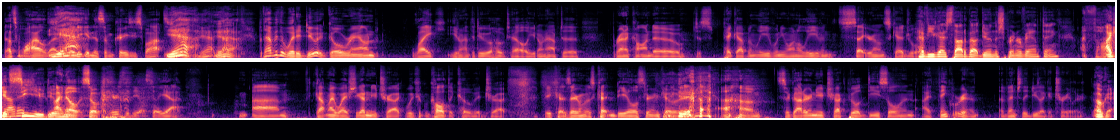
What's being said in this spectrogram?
That's wild. I Yeah. mean, you get into some crazy spots. too. Yeah, yeah, yeah. that- but that'd be the way to do it. Go around. Like you don't have to do a hotel. You don't have to rent a condo. Just pick up and leave when you want to leave, and set your own schedule. have you guys thought about doing the Sprinter van thing? I thought I could see it. you doing I know. it. So here's the deal. So yeah, um, got my wife. She got a new truck. We call it the COVID truck because everyone was cutting deals during COVID. Um, so got her a new truck, built diesel, and I think we're gonna eventually do like a trailer. Okay.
